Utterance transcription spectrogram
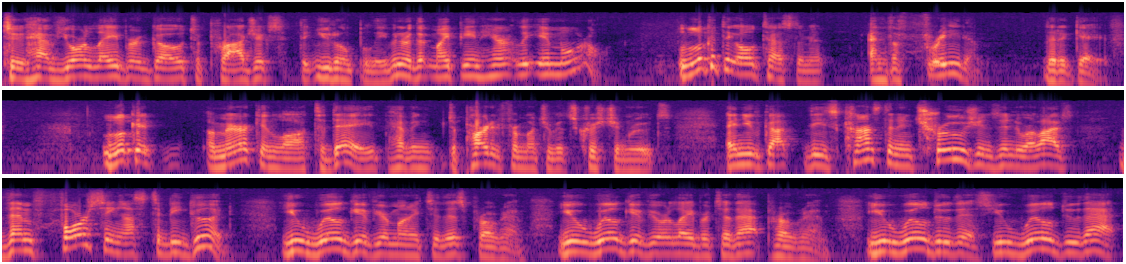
to have your labor go to projects that you don't believe in or that might be inherently immoral. Look at the Old Testament and the freedom that it gave. Look at American law today, having departed from much of its Christian roots, and you've got these constant intrusions into our lives, them forcing us to be good. You will give your money to this program. You will give your labor to that program. You will do this. You will do that.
